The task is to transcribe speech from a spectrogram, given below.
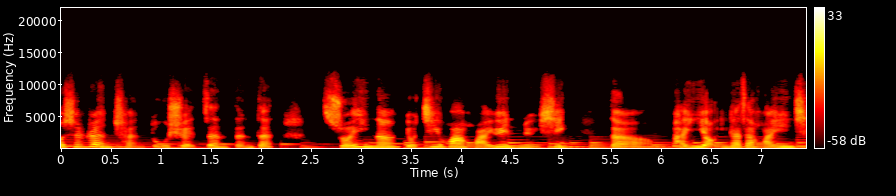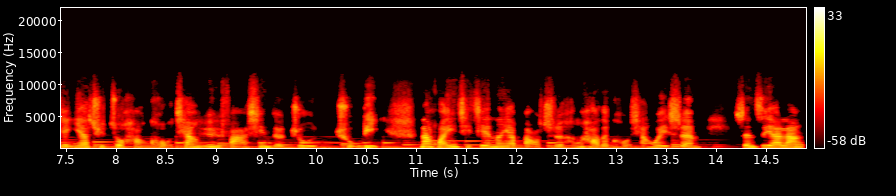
或是妊娠毒血症等等，所以呢，有计划怀孕女性的朋友，应该在怀孕前要去做好口腔预防性的处处理。那怀孕期间呢，要保持很好的口腔卫生，甚至要让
